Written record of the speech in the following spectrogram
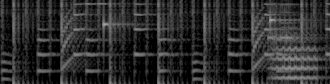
Thank you.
